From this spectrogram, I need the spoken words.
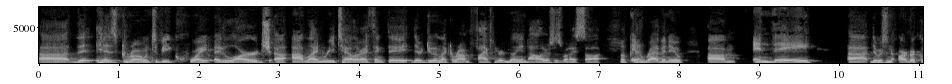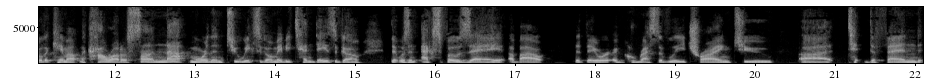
uh, that has grown to be quite a large uh, online retailer. I think they, they're doing like around $500 million is what I saw okay. in revenue. Um, and they uh, there was an article that came out in the Colorado Sun not more than two weeks ago, maybe 10 days ago, that was an expose about that they were aggressively trying to uh, t- defend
